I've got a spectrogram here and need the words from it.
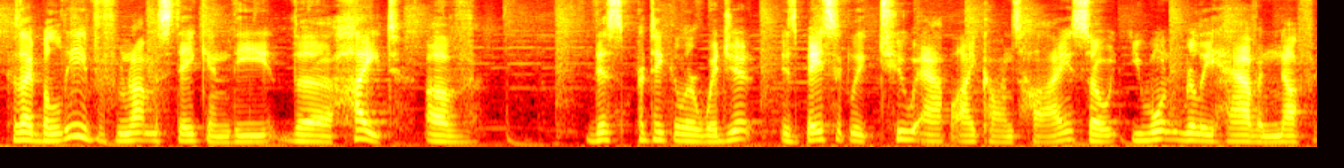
Because I believe, if I'm not mistaken, the the height of this particular widget is basically two app icons high, so you won't really have enough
